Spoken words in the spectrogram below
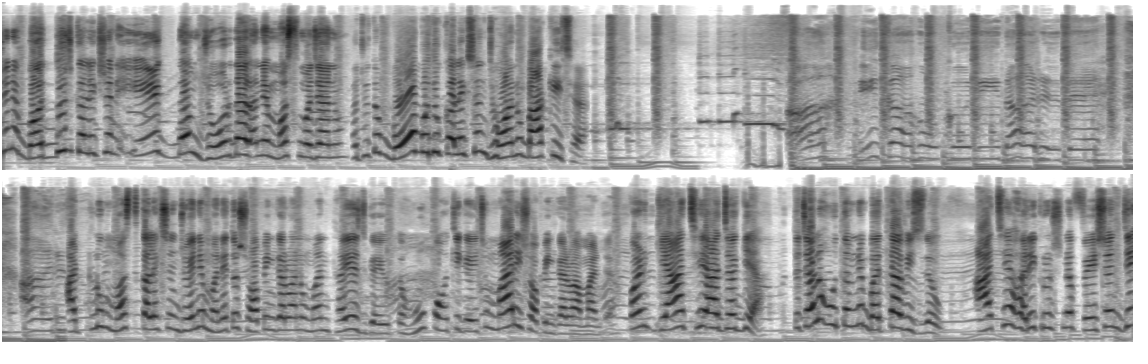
છે ને, બધું જ કલેક્શન એકદમ જોરદાર અને મસ્ત મજાનું. હજુ તો બહુ બધું કલેક્શન જોવાનું બાકી છે. આટલું મસ્ત કલેક્શન જોઈને મને તો શોપિંગ કરવાનું મન થઈ જ ગયું તો હું પહોંચી ગઈ છું મારી શોપિંગ કરવા માટે. પણ ક્યાં છે આ જગ્યા? તો ચાલો હું તમને બતાવી જ દઉં. આ છે હરિકૃષ્ણ ફેશન જે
